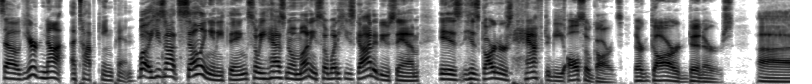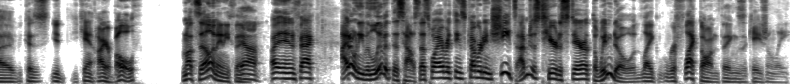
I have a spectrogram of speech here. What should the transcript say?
So you're not a top kingpin. Well, he's not selling anything, so he has no money. So what he's got to do, Sam, is his gardeners have to be also guards. They're gardeners, uh, because you you can't hire both. I'm not selling anything. Yeah. I, and in fact, I don't even live at this house. That's why everything's covered in sheets. I'm just here to stare at the window and like reflect on things occasionally.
